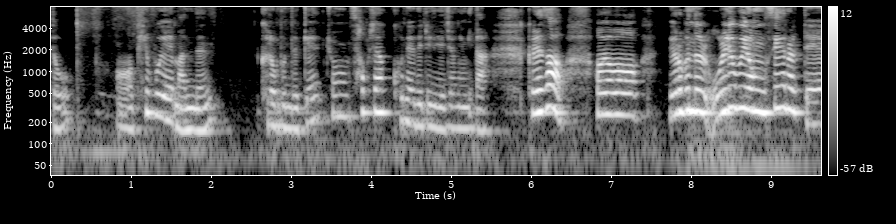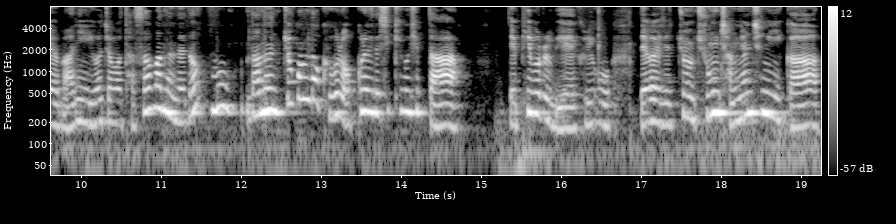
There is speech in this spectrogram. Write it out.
또 어, 피부에 맞는 그런 분들께 좀 사부작 권해드릴 예정입니다. 그래서 어, 여러분들 올리브영 세일할 때 많이 이것저것 다 써봤는데도 뭐 나는 조금 더 그걸 업그레이드 시키고 싶다. 내 피부를 위해 그리고 내가 이제 좀 중장년층이니까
